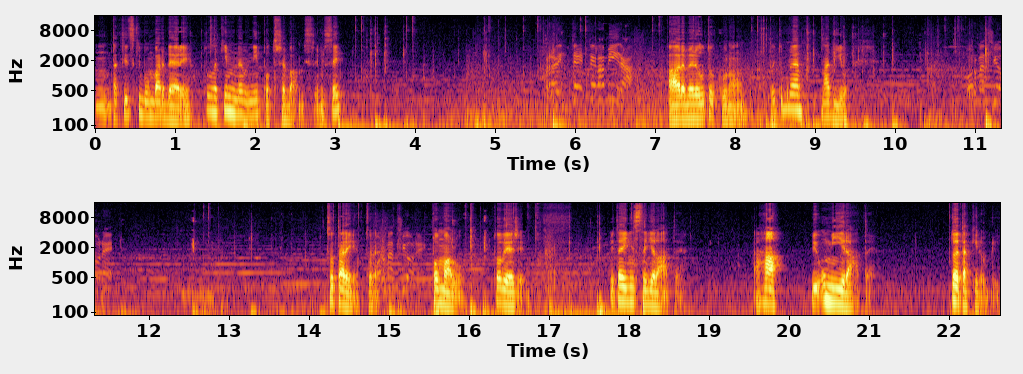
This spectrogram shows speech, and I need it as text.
Hm, taktický bombardéry. To zatím není potřeba, myslím si. A jdeme do útoku, no. Teď to bude na díl. Co tady? To ne. Pomalu. To věřím. Vy tady nic neděláte. Aha, vy umíráte. To je taky dobrý.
